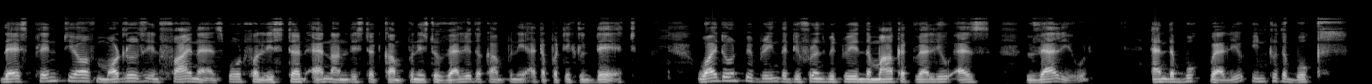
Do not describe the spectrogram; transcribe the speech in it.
there's plenty of models in finance, both for listed and unlisted companies, to value the company at a particular date why don't we bring the difference between the market value as valued and the book value into the books,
